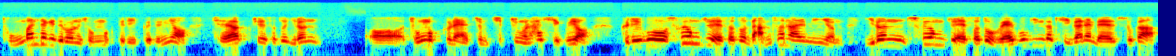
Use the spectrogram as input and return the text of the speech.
동반되게 들어오는 종목들이 있거든요. 제약주에서도 이런 어, 종목들에 좀 집중을 하시고요. 그리고 소형주에서도 남선 알미늄 이런 소형주에서도 외국인과 기관의 매수가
